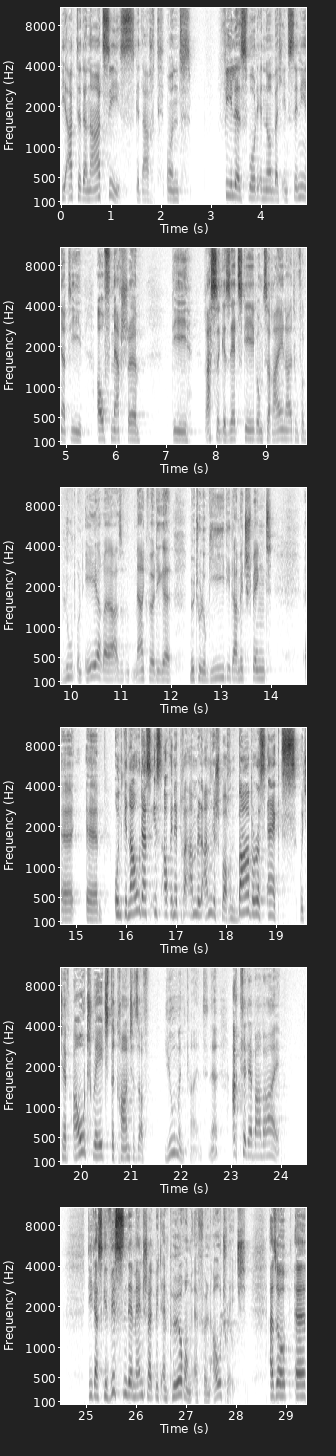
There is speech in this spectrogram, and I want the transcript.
die Akte der Nazis gedacht. Und vieles wurde in Nürnberg inszeniert, die Aufmärsche, die Rassegesetzgebung zur Reinhaltung von Blut und Ehre, also merkwürdige Mythologie, die da mitschwingt. Äh, äh, und genau das ist auch in der Präambel angesprochen. Barbarous acts which have outraged the conscience of humankind. Ne? Akte der Barbarei, die das Gewissen der Menschheit mit Empörung erfüllen. Outrage. Also äh,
